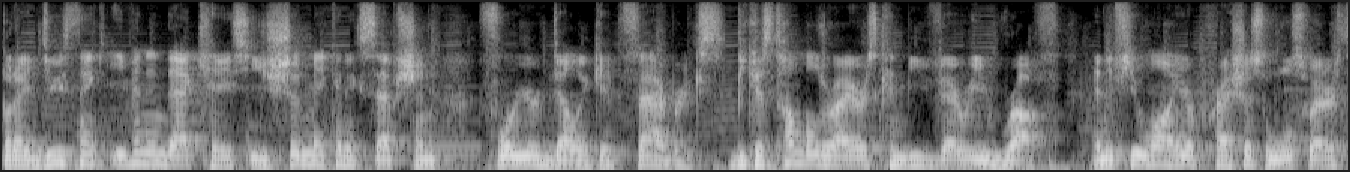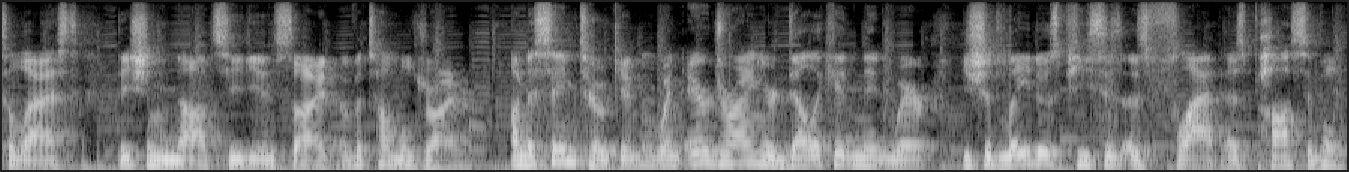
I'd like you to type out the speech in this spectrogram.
but I do think even in that case, you should make an exception for your delicate fabrics, because tumble dryers can be very rough, and if you want your precious wool sweaters to last, they should not see the inside of a tumble dryer. On the same token, when air drying your delicate knitwear, you should lay those pieces as flat as possible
